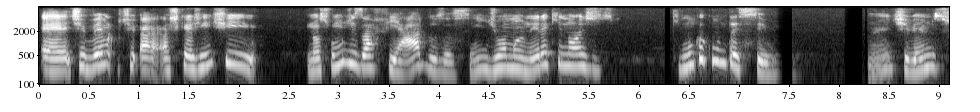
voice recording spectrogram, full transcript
é, tivemos, acho que a gente, nós fomos desafiados assim de uma maneira que nós que nunca aconteceu. Né? Tivemos,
